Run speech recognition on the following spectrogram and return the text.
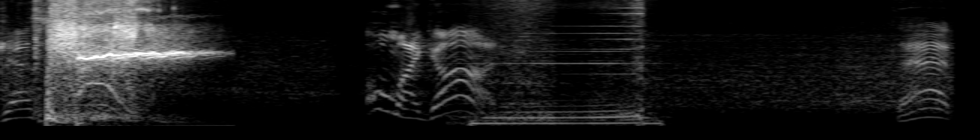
just... Oh my god! That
